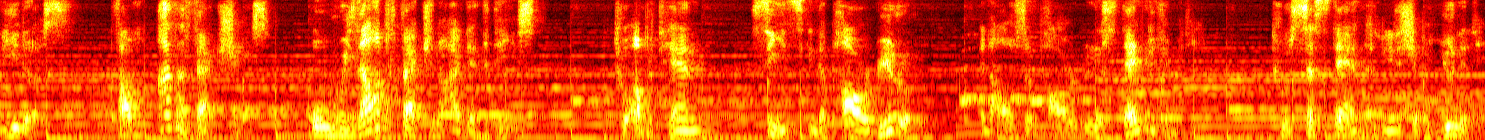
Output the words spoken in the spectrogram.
leaders from other factions or without factional identities to obtain seats in the Politburo and also Power Politburo Standing Committee to sustain the leadership unity.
